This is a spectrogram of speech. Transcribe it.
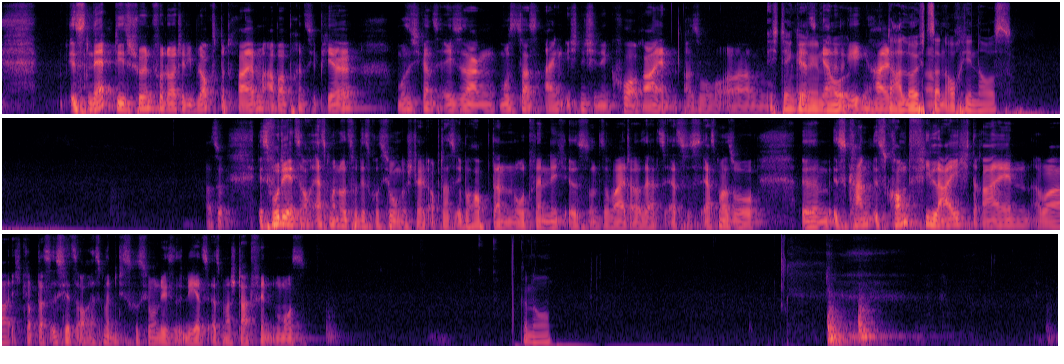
ist nett, die ist schön für Leute, die Blogs betreiben, aber prinzipiell muss ich ganz ehrlich sagen, muss das eigentlich nicht in den Core rein. Also ähm, ich denke, genau, da läuft es dann ähm, auch hinaus. Also es wurde jetzt auch erstmal nur zur Diskussion gestellt, ob das überhaupt dann notwendig ist und so weiter. Also es ist erstmal so, ähm, es kann, es kommt vielleicht rein, aber ich glaube, das ist jetzt auch erstmal die Diskussion, die, die jetzt erstmal stattfinden muss. Genau.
